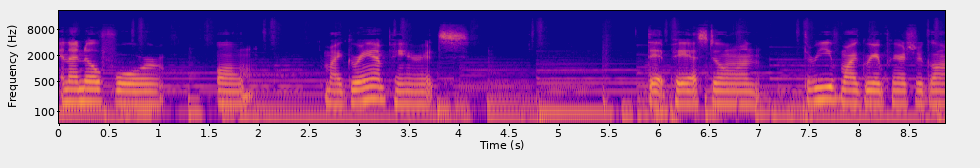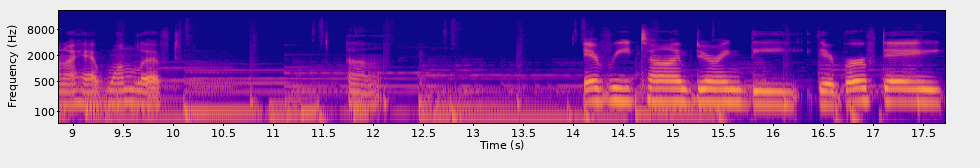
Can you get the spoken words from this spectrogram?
And I know for um, my grandparents, that passed on. Three of my grandparents are gone. I have one left. Uh, every time during the their birthday,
